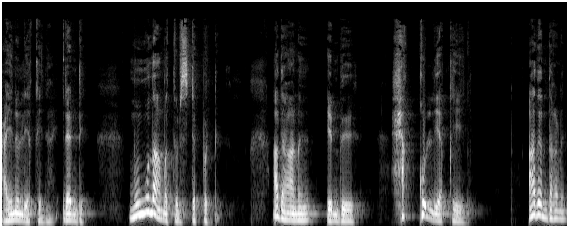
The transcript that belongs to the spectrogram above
ഐനുൽ യക്കീനായി രണ്ട്. മൂന്നാമത്തെ ഒരു സ്റ്റെപ്പ് ഇട്ട് അതാണ് എന്ത്? ഹക്കുൽ യക്കീൻ അതെന്താണ്?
